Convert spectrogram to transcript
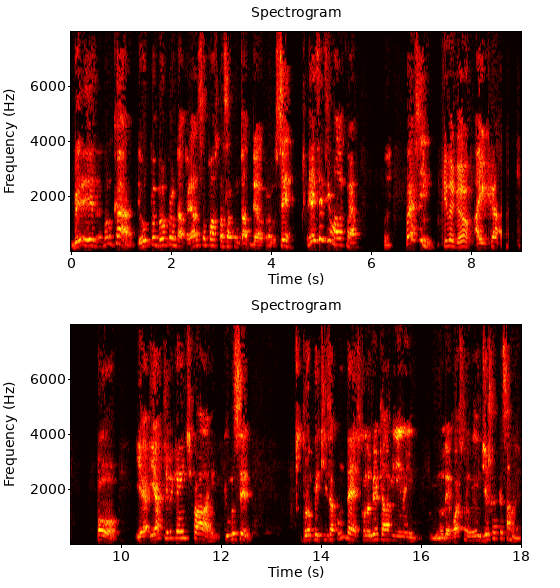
beleza. Ela falou, cara, eu vou perguntar pra ela se eu posso passar o contato dela pra você. E aí você desenrola com ela. Foi. Assim. Que legal. Aí, cara, pô, e é, e é aquilo que a gente fala, que você profetiza acontece. Quando eu vi aquela menina aí no Voice, eu falei, um dia eu quero com essa mulher.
